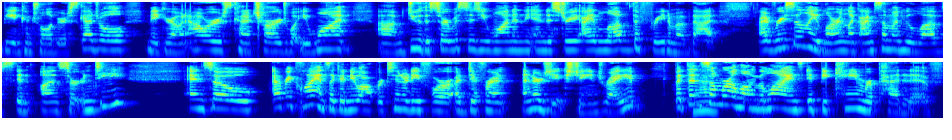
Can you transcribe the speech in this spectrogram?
be in control of your schedule make your own hours kind of charge what you want um, do the services you want in the industry. I love the freedom of that. I've recently learned like i'm someone who loves uncertainty. And so every client's like a new opportunity for a different energy exchange right but then yeah. somewhere along the lines, it became repetitive.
